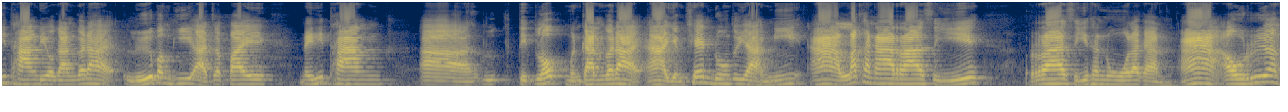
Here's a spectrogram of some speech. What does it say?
ทิศทางเดียวกันก็ได้ หรือบางทีอาจจะไปในทิศทางาติดลบเหมือนกันก็ได้อ่าอย่างเช่นดวงตัวอย่างนี้อ่าลัคนาราศีราศีธนูแล้วกันอ่าเอาเรื่อง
